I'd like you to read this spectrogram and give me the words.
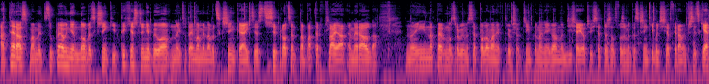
A teraz mamy zupełnie nowe skrzynki. Tych jeszcze nie było. No i tutaj mamy nawet skrzynkę, gdzie jest 3% na Butterfly'a Emeralda. No i na pewno zrobimy sobie polowanie w którymś odcinku na niego. No dzisiaj oczywiście też otworzymy te skrzynki, bo dzisiaj otwieramy wszystkie.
